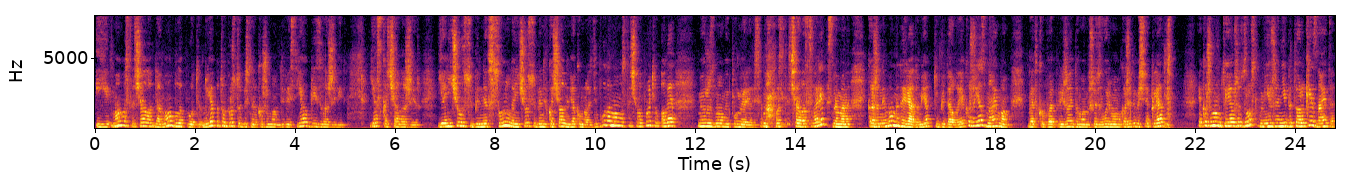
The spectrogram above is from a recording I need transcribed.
І мама спочатку, да, мама була проти. Ну я потім просто об'яснила, кажу, мам, дивись, я обрізала живіт, я скачала жир. Я нічого собі не всунула, нічого собі не вкачала ні в якому разі. Була мама спочатку проти, але ми вже з мамою помирилися. Мама спочатку сварилась на мене, каже, нема мене рядом, я б тобі дала. Я кажу, я знаю, мам. Бетко буває, приїжджай до мами, щось говорю, мама каже, тебе ще кляп. Я кажу, мам, то я вже взросла, мені вже нібито роки, знаєте.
